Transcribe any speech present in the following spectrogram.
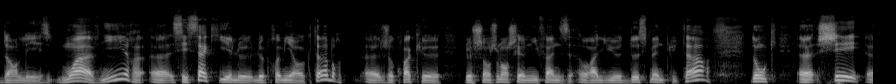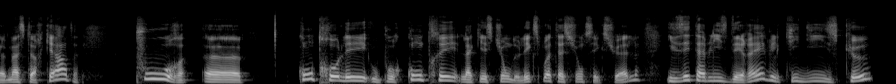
dans les mois à venir, euh, c'est ça qui est le, le 1er octobre, je crois que le changement chez OnlyFans aura lieu deux semaines plus tard, donc chez Mastercard, pour contrôler ou pour contrer la question de l'exploitation sexuelle, ils établissent des règles qui disent que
